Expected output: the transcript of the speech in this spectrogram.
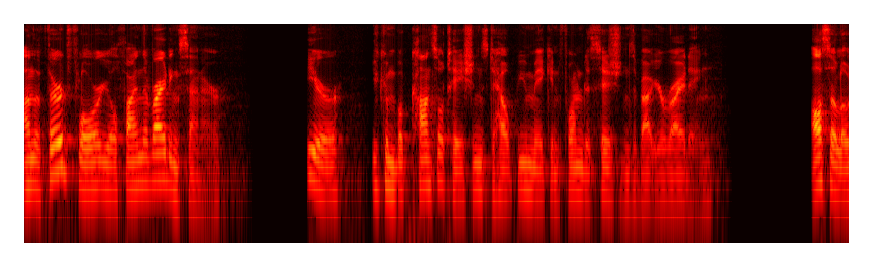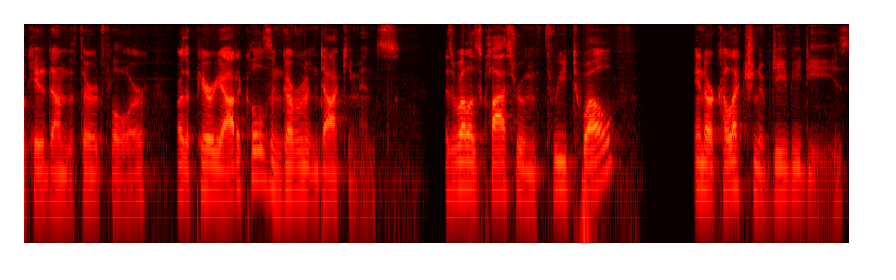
On the third floor, you'll find the Writing Center. Here, you can book consultations to help you make informed decisions about your writing. Also located on the third floor are the periodicals and government documents, as well as Classroom 312 and our collection of DVDs.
